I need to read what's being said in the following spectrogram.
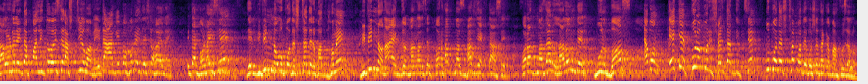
লালনের এটা পালিত হয়েছে রাষ্ট্রীয়ভাবে। এটা আগে কখনো এই দেশে হয় নাই। এটা ঘটাইছে যে বিভিন্ন উপদেষ্টাদের মাধ্যমে বিভিন্ন না, একজন বাংলাদেশের ফরহাদ মাজহার যে একটা আছে, ফরহাদ মাজার লালনদের মূল বস এবং একে পুরোপুরি শেল্টার দিচ্ছে উপদেষ্টা পদে বসে থাকা মাহফুজ আলম।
